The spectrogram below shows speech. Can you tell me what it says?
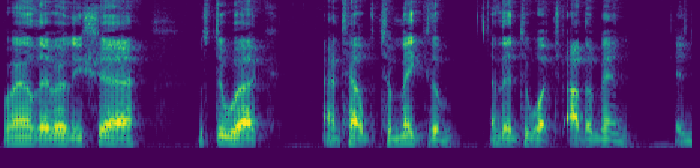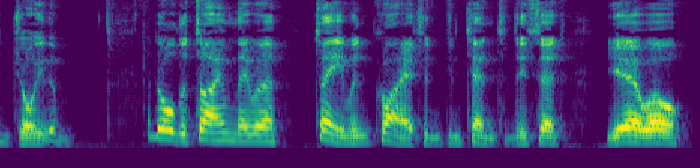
well, their only share was to work and help to make them, and then to watch other men enjoy them. And all the time they were tame and quiet and content, and they said, Yeah, well,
